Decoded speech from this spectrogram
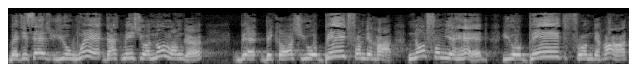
But he says you were, that means you are no longer because you obeyed from the heart, not from your head. You obeyed from the heart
